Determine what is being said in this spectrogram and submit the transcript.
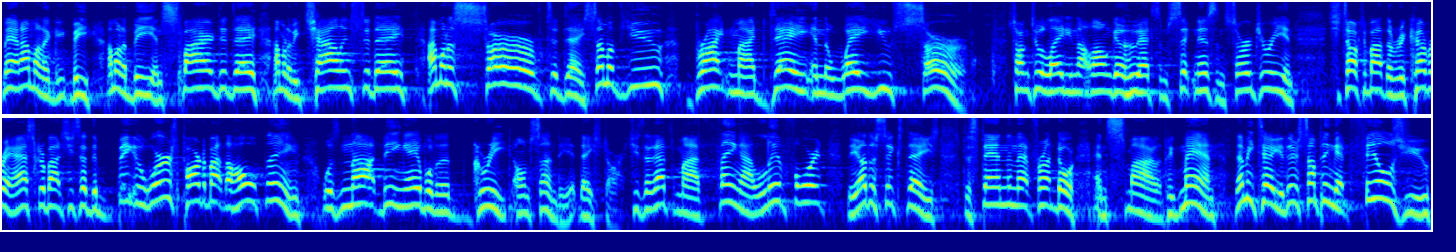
Man, I'm going to be I'm going to be inspired today. I'm going to be challenged today. I'm going to serve today. Some of you brighten my day in the way you serve was talking to a lady not long ago who had some sickness and surgery, and she talked about the recovery. I asked her about it. She said the, big, worst part about the whole thing was not being able to greet on Sunday at Daystar. She said, That's my thing. I live for it the other six days to stand in that front door and smile at people. Man, let me tell you, there's something that fills you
